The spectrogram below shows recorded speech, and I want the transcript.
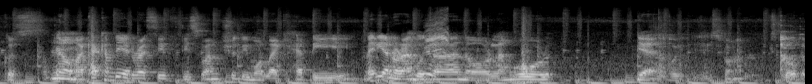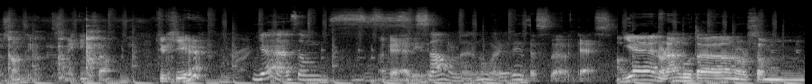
Because no, macaque can be aggressive. This one should be more like happy. Maybe an orangutan or langur. Yeah, it's gonna explode or something. It's making sound. You hear? yeah, some Okay, I it. sound. I don't know what it is. That's the guess. Yeah, an orangutan or some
